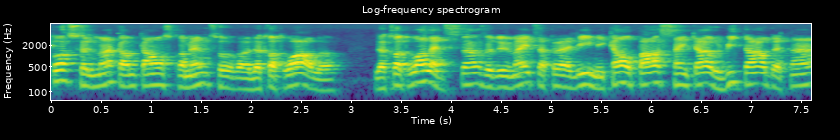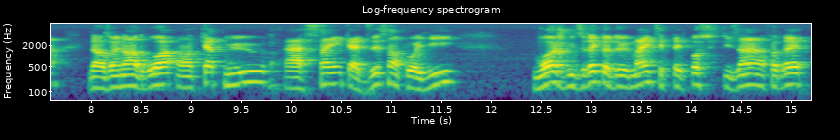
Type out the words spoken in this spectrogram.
pas seulement comme quand on se promène sur euh, le trottoir. Le trottoir, la distance de 2 mètres, ça peut aller, mais quand on passe 5 heures, 8 heures de temps dans un endroit entre quatre murs à 5 à 10 employés, moi, je vous dirais que 2 mètres, c'est peut-être pas suffisant. Il faudrait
